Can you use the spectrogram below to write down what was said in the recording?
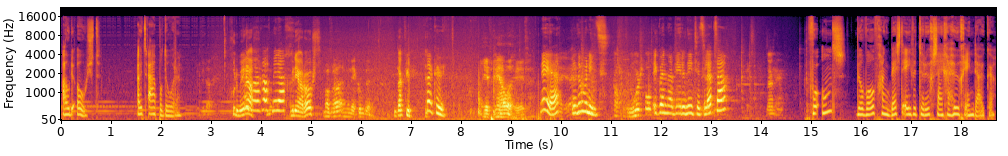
Oude Oost uit Apeldoorn. Goedemiddag, Goedemorgen, middag. meneer Roost. Mevrouw en meneer Koepen. Dank u. Dank u. Je hebt geen handen gegeven. Nee hè, dat doen we niet. Kasper van Hoorspot. Ik ben uh, Berendien Titelepta. Dank u. Voor ons wil Wolfgang best even terug zijn geheugen induiken.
